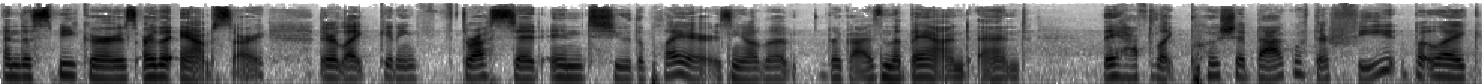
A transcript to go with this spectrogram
And the speakers or the amps sorry they're like getting thrusted into the players you know the the guys in the band. And they have to like push it back with their feet. But like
